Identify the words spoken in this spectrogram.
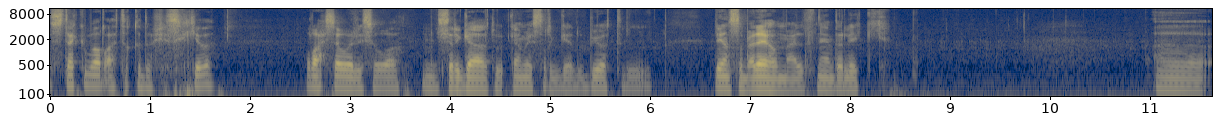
استكبر أعتقد أو شيء زي كذا. وراح سوى اللي سواه من سرقات وقام يسرق البيوت اللي ينصب عليهم مع الاثنين ذوليك. أه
